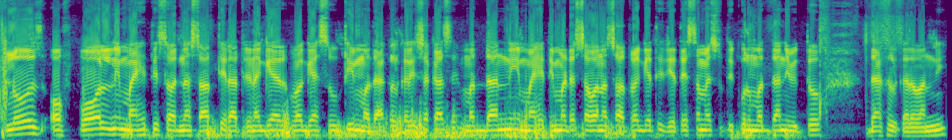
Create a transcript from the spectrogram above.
ક્લોઝ ઓફ પોલની માહિતી સવારના સાતથી રાત્રિના અગિયાર વાગ્યા સુધીમાં દાખલ કરી શકાશે. મતદાનની માહિતી માટે સવારના સાત વાગ્યાથી જે તે સમય સુધી કુલ મતદાનની વિગતો દાખલ કરવાની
